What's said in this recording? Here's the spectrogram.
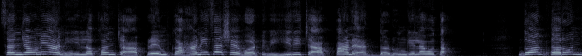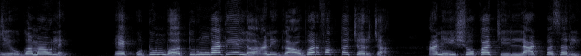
संजीवनी आणि लखनच्या प्रेम कहाणीचा शेवट विहिरीच्या पाण्यात दडून गेला होता. दोन तरुण जीव गमावले. एक कुटुंब तुरुंगात गेलं आणि गावभर फक्त चर्चा आणि शोकाची लाट पसरली.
